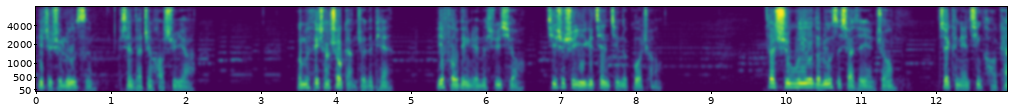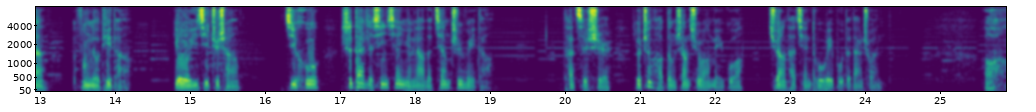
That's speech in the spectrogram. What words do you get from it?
也只是露丝现在正好需要。我们非常受感觉的骗，也否定人的需求，其实是一个渐进的过程。在食无忧的露丝小姐眼中，杰克年轻好看，风流倜傥，又有一技之长，几乎是带着新鲜原料的姜汁味道。他此时又正好登上去往美国，去让他前途未卜的大船。哦，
